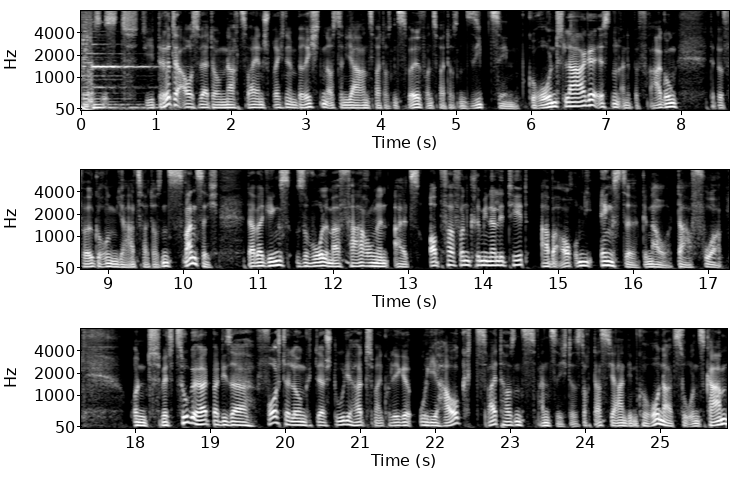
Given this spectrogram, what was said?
Das ist die dritte Auswertung nach zwei entsprechenden Berichten aus den Jahren 2012 und 2017. Grundlage ist nun eine Befragung der Bevölkerung im Jahr 2020. Dabei ging es sowohl um Erfahrungen als Opfer von Kriminalität, aber auch um die Ängste genau davor. Und mit zugehört bei dieser Vorstellung der Studie hat mein Kollege Uli Haug 2020. Das ist doch das Jahr, in dem Corona zu uns kam.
